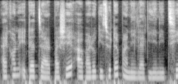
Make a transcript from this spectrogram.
এখন এটা চারপাশে আবারও কিছুটা পানি লাগিয়ে নিচ্ছি।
